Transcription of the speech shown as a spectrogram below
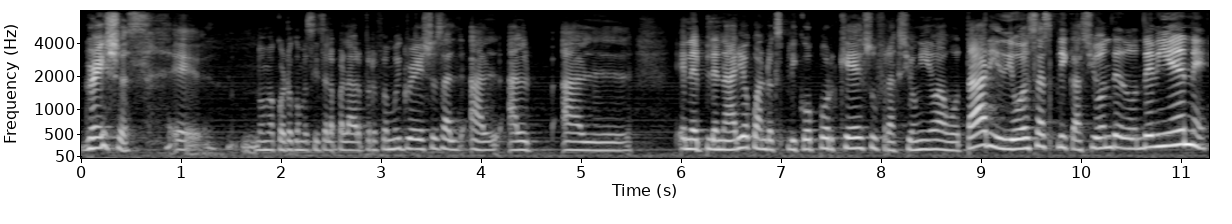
gracious, eh, no me acuerdo cómo se dice la palabra, pero fue muy gracious al, al, al, al en el plenario cuando explicó por qué su fracción iba a votar y dio esa explicación de dónde viene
